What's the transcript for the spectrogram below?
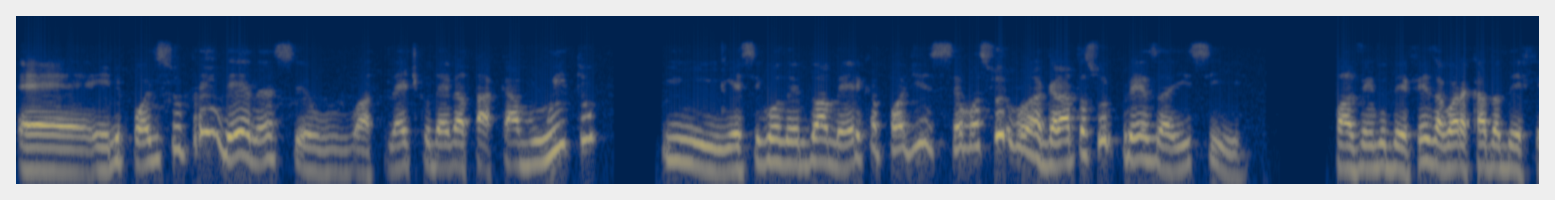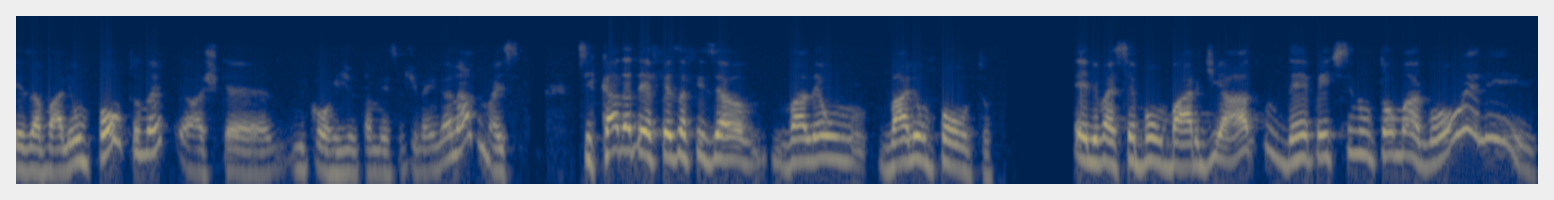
é, ele pode surpreender, né? Se o Atlético deve atacar muito e esse goleiro do América pode ser uma, uma grata surpresa aí se fazendo defesa. Agora cada defesa vale um ponto, né? Eu acho que é, me corrija também se eu estiver enganado, mas se cada defesa fizer valer um, vale um ponto, ele vai ser bombardeado. De repente, se não toma gol, ele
